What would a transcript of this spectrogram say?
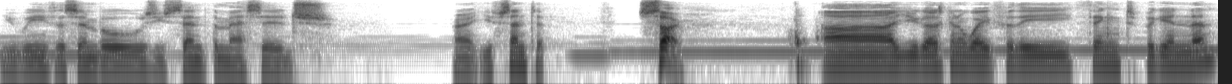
you weave the symbols, you send the message. Right, you've sent it. So, uh, you guys gonna wait for the thing to begin then?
